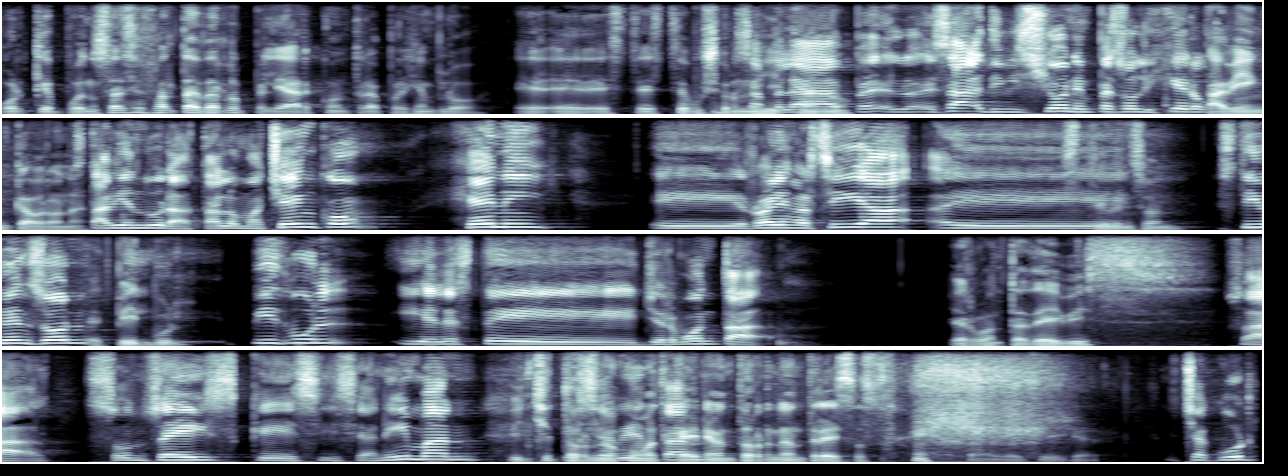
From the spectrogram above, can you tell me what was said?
porque pues nos hace falta verlo pelear contra, por ejemplo, eh, eh, este, este boxeador Esa, mexicano. pelea, pe- esa división en peso ligero Está bien cabrona. está bien dura. Está Lomachenko, Henny, eh, Ryan García, eh, Stevenson. Stevenson, Eh, Pitbull, Pitbull y el este Gervonta. Gervonta Davis. O sea, son seis que si se animan. Pinche torneo, ¿cómo avientan- caería un torneo entre esos? Shakur,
